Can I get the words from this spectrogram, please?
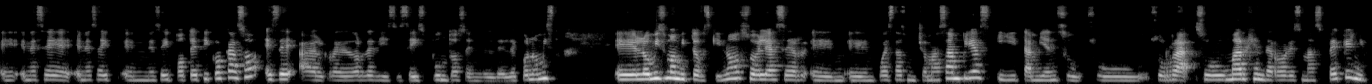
eh, en, ese, en, ese, en, ese, hipotético caso, es de alrededor de 16 puntos en el del economista. lo mismo Mitowski, ¿no? Suele hacer encuestas mucho más amplias y también su, su, su, margen de error es más pequeño.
